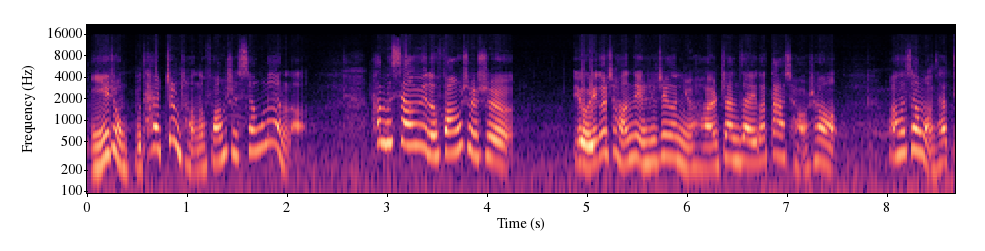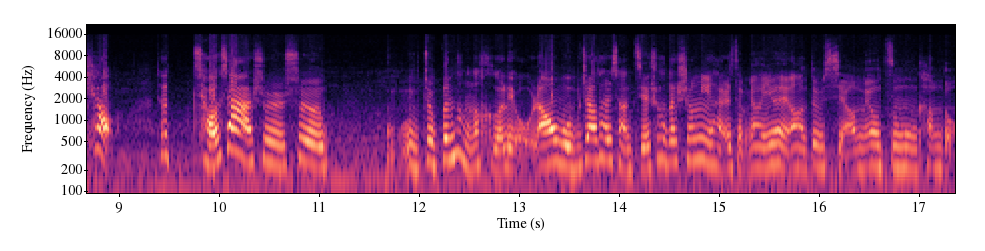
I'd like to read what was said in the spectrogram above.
以一种不太正常的方式相恋了。他们相遇的方式是，有一个场景是这个女孩站在一个大桥上，然后她想往下跳，就桥下是是，就奔腾的河流，然后我不知道她是想结束她的生命还是怎么样，因为啊，对不起啊，没有字幕看不懂。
